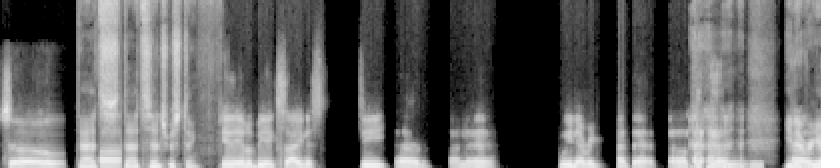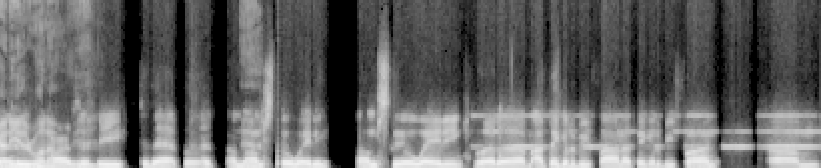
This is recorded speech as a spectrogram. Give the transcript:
So that's uh, that's interesting. It, will be exciting to see. Uh, I know we never got that. Uh, you never got either one of them. Yeah. be to that, but I'm, yeah. I'm still waiting. I'm still waiting, but um, I think it'll be fine. I think it'll be fun. Um,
